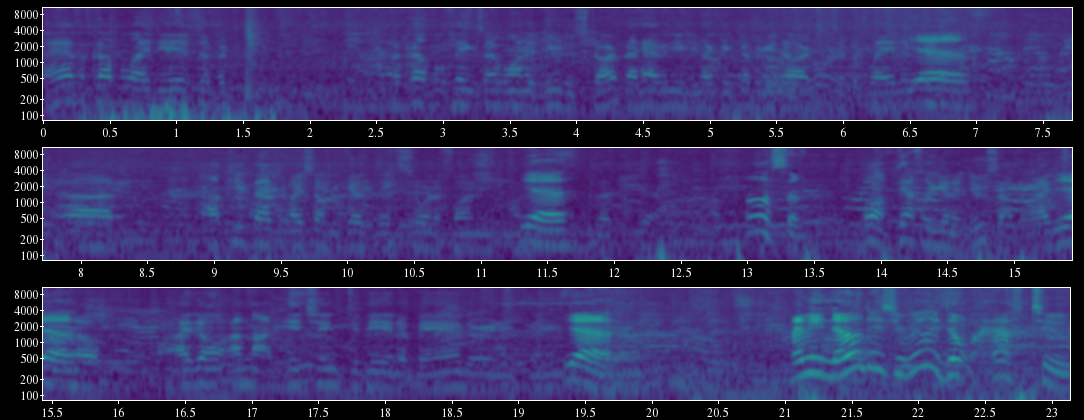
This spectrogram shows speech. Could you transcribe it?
I have a couple ideas of a, a couple things I want to do to start, but I haven't even like picked up a guitar to play them. Yeah. Uh, I'll keep that to myself because it's sort of funny. Yeah. But, yeah. Awesome. Well, I'm definitely gonna do something. I just Yeah. don't know. I don't. I'm not itching to be in a band or anything. Yeah. you know? I mean, nowadays you really don't have to.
